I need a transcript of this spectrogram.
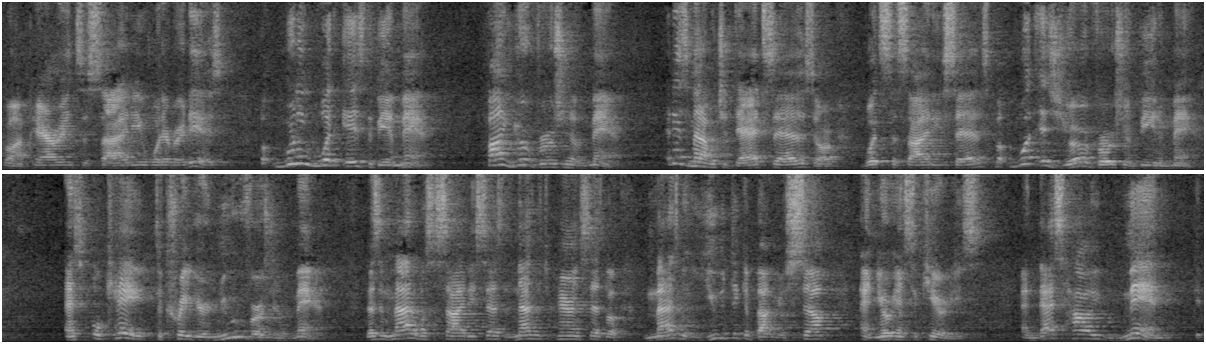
from parents, society, whatever it is. But really, what is to be a man? Find your version of man. It doesn't matter what your dad says or what society says, but what is your version of being a man? And it's okay to create your new version of man. Doesn't matter what society says, doesn't matter what your parents says, but matters what you think about yourself and your insecurities. And that's how men get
